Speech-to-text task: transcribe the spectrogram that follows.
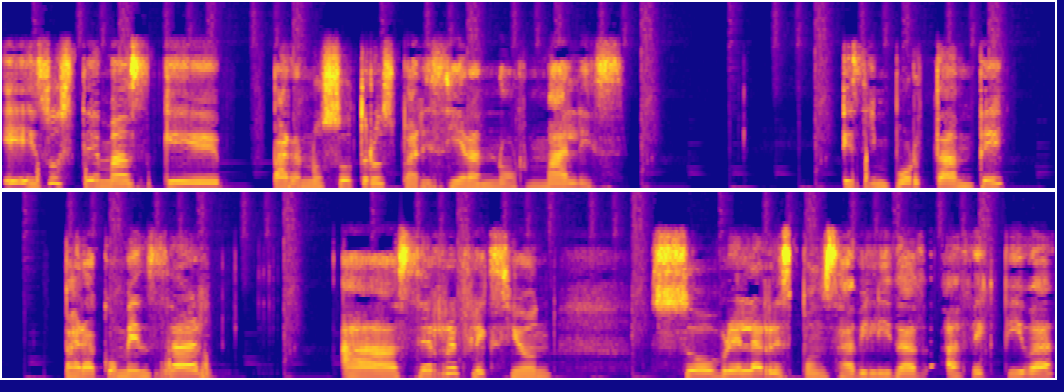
esos temas que para nosotros parecieran normales. Es importante para comenzar a hacer reflexión sobre la responsabilidad afectiva,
